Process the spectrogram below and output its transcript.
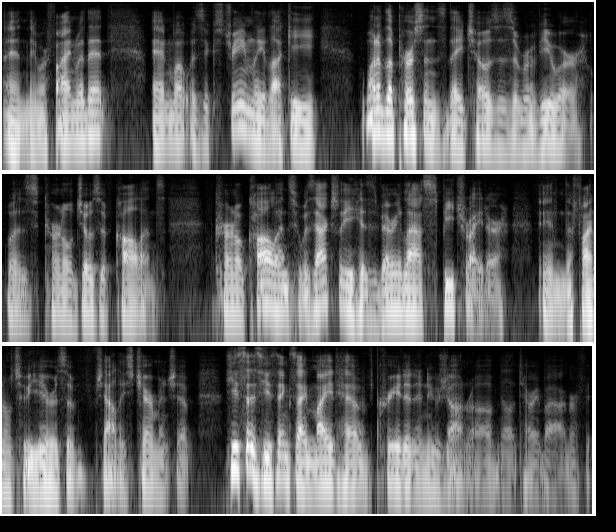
And they were fine with it. And what was extremely lucky, one of the persons they chose as a reviewer was Colonel Joseph Collins. Colonel Collins, who was actually his very last speechwriter in the final two years of Shalley's chairmanship. He says he thinks I might have created a new genre of military biography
